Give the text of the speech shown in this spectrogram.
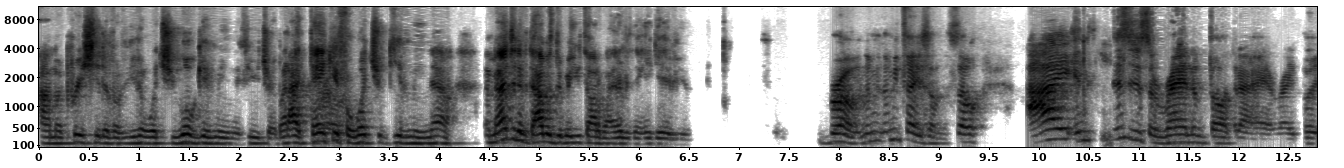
I'm appreciative of even what you will give me in the future. But I thank you for what you give me now. Imagine if that was the way you thought about everything He gave you. bro let me, let me tell you something so i and this is just a random thought that i had right but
